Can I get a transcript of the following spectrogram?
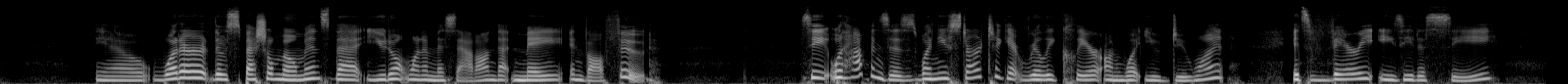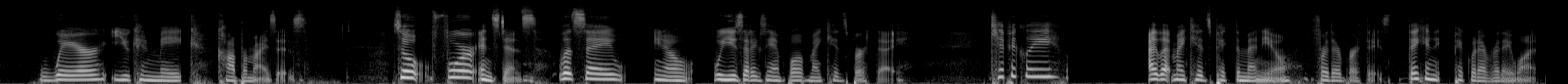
You know, what are those special moments that you don't want to miss out on that may involve food? See, what happens is when you start to get really clear on what you do want, it's very easy to see where you can make compromises. So, for instance, let's say, you know, we use that example of my kid's birthday. Typically, I let my kids pick the menu for their birthdays. They can pick whatever they want.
